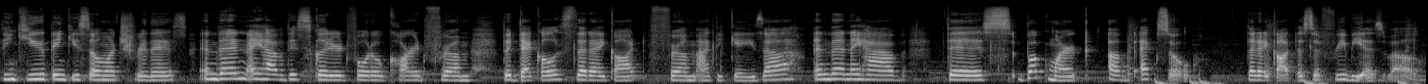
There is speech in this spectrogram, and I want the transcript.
thank you thank you so much for this and then i have this glittered photo card from the decals that i got from Ati Keza. and then i have this bookmark of EXO that I got as a freebie as well.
